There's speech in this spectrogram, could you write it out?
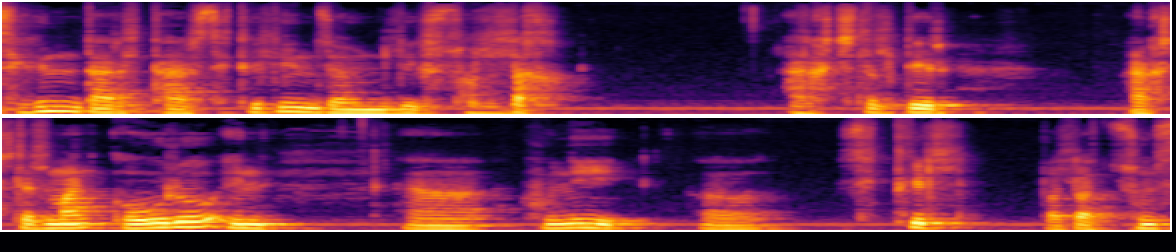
цэгэн даралтаар сэтгэлийн зовнилыг суллах аргачлал дээр аргачлал маань өөрөө энэ хүний сэтгэл болоод сүнс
